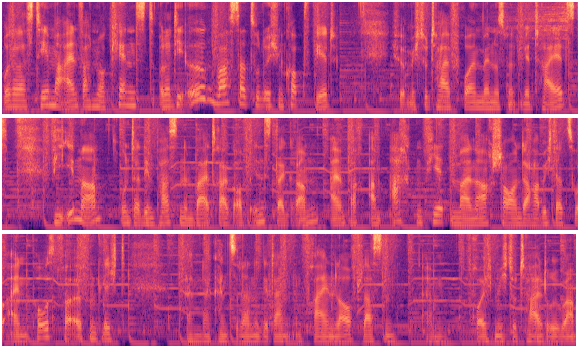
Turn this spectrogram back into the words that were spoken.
oder das Thema einfach nur kennst oder dir irgendwas dazu durch den Kopf geht. Ich würde mich total freuen, wenn du es mit mir teilst. Wie immer unter dem passenden Beitrag auf Instagram einfach am 8.4. mal nachschauen. Da habe ich dazu einen Post veröffentlicht. Ähm, da kannst du deine Gedanken freien Lauf lassen. Ähm, freue ich mich total drüber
